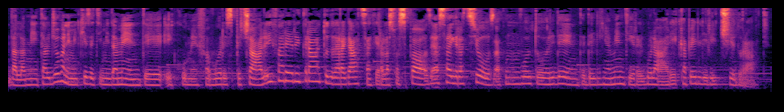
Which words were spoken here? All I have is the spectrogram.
dalla meta. Il giovane mi chiese timidamente e come favore speciale di fare il ritratto della ragazza che era la sua sposa, assai graziosa, con un volto ridente, dei lineamenti irregolari e capelli ricci e dorati.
